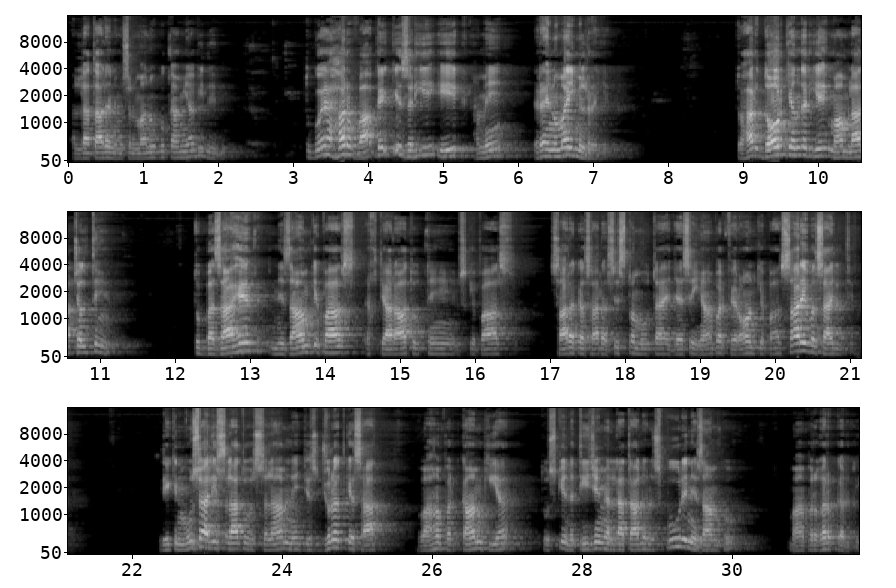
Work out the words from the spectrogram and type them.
اللہ تعالیٰ نے مسلمانوں کو کامیابی دے دی۔ تو گویا ہر واقعے کے ذریعے ایک ہمیں رہنمائی مل رہی ہے۔ تو ہر دور کے اندر یہ معاملات چلتے ہیں۔ تو بظاہر نظام کے پاس اختیارات ہوتے ہیں، اس کے پاس سارا کا سارا سسٹم ہوتا ہے، جیسے یہاں پر فرعون کے پاس سارے وسائل تھے۔ لیکن موسا علیہ السلاۃ والسلام نے جس جرت کے ساتھ وہاں پر کام کیا، تو اس کے نتیجے میں اللہ تعالیٰ نے اس پورے نظام کو وہاں پر غرب کر دی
